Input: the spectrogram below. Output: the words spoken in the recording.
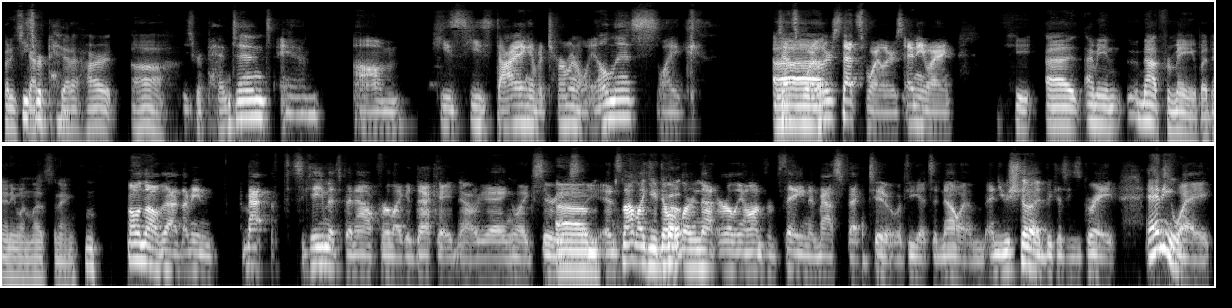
but he's, He's got, a heart oh he's repentant and um he's he's dying of a terminal illness. Like that Uh, spoilers? That's spoilers. Anyway. he uh i mean not for me but anyone listening Oh no, that I mean Matt, it's a game that's been out for like a decade now, gang. Like seriously, Um, and it's not like you don't but- learn that early on from Thane and Mass Effect 2 if you get to know him, and you should because he's great. Anyway,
